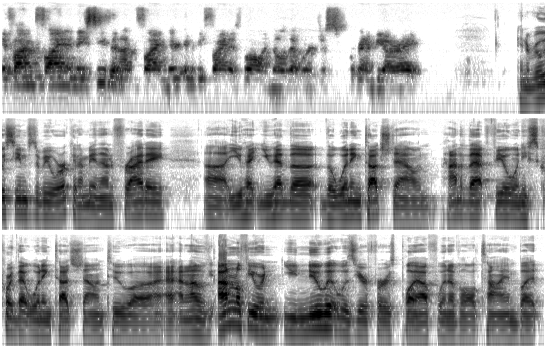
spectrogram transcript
if I'm fine and they see that I'm fine, they're going to be fine as well and know that we're just we're going to be all right. And it really seems to be working. I mean, on Friday, uh, you had you had the the winning touchdown. How did that feel when you scored that winning touchdown? To uh, I, I, don't know. If, I don't know if you were you knew it was your first playoff win of all time, but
